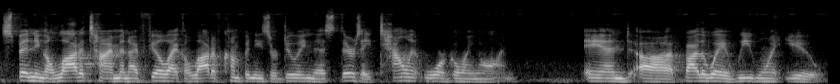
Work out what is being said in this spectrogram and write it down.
spending a lot of time, and I feel like a lot of companies are doing this. There's a talent war going on. And uh, by the way, we want you.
